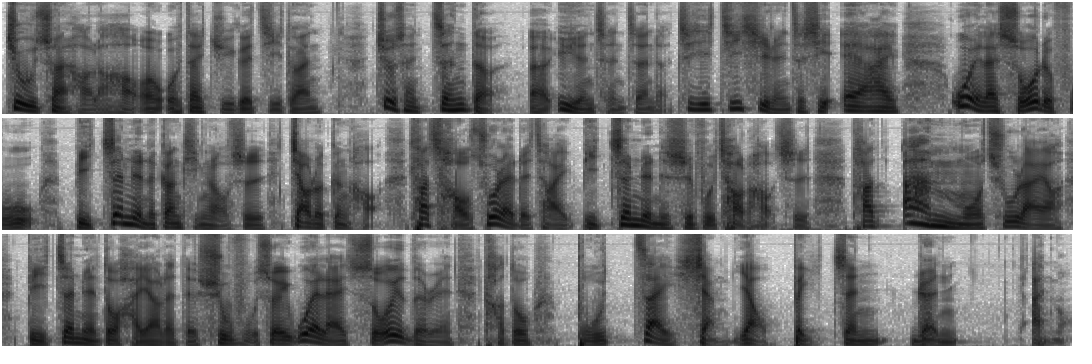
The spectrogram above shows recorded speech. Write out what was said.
就算好了哈，我我再举一个极端，就算真的呃预言成真的，这些机器人、这些 AI 未来所有的服务比真人的钢琴老师教的更好，他炒出来的菜比真人的师傅炒的好吃，他按摩出来啊比真人都还要来的舒服，所以未来所有的人他都不再想要被真人按摩。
